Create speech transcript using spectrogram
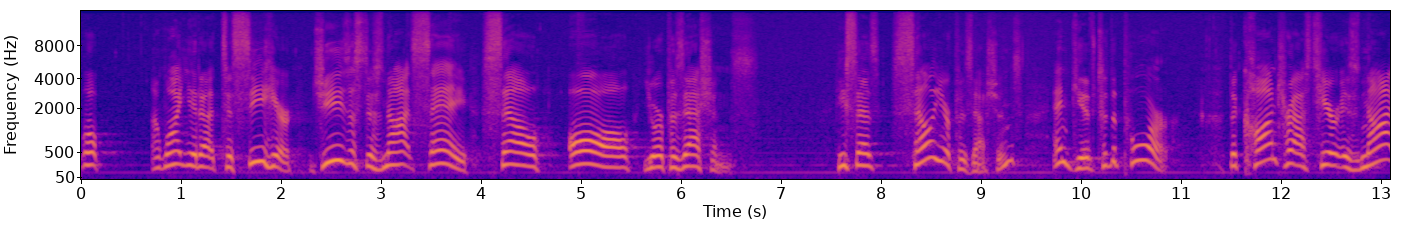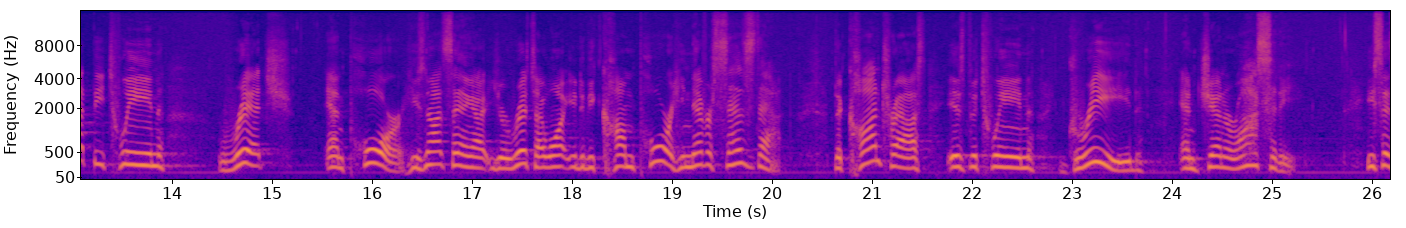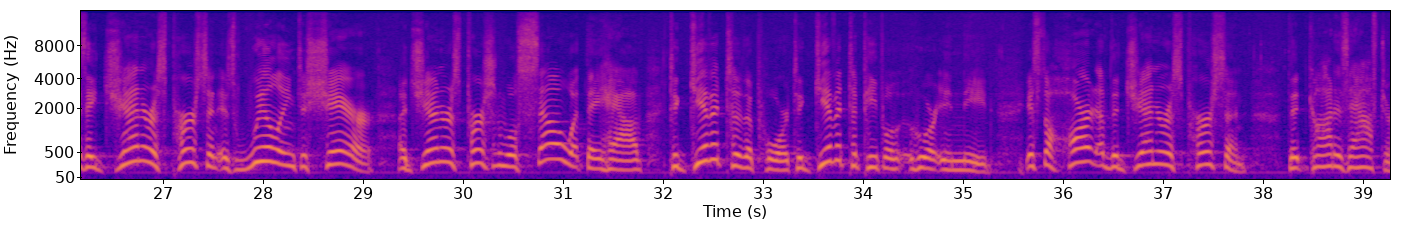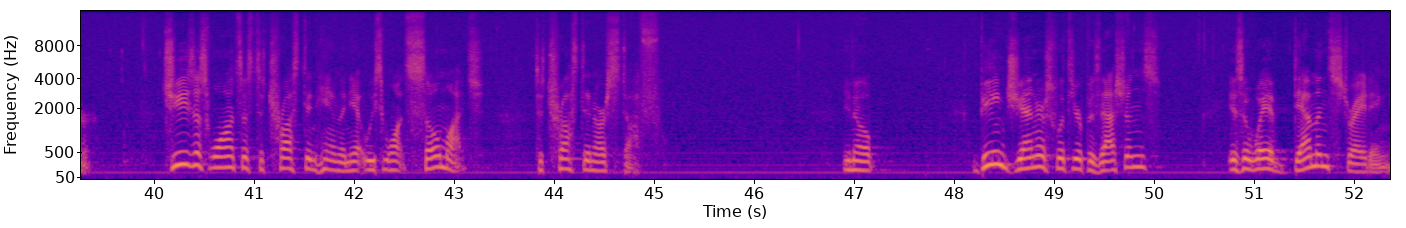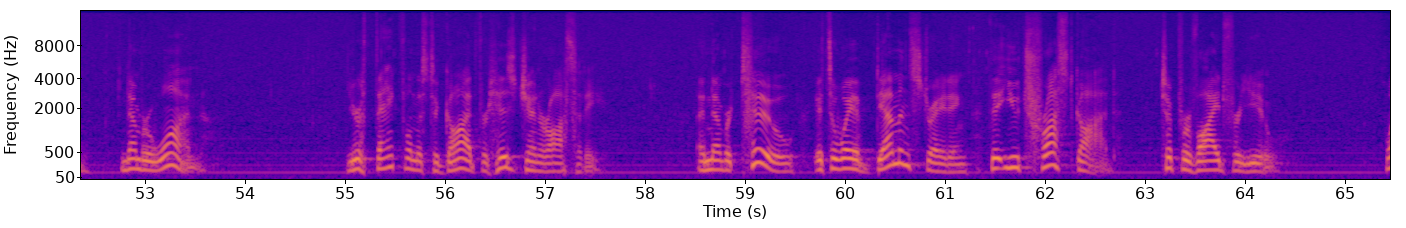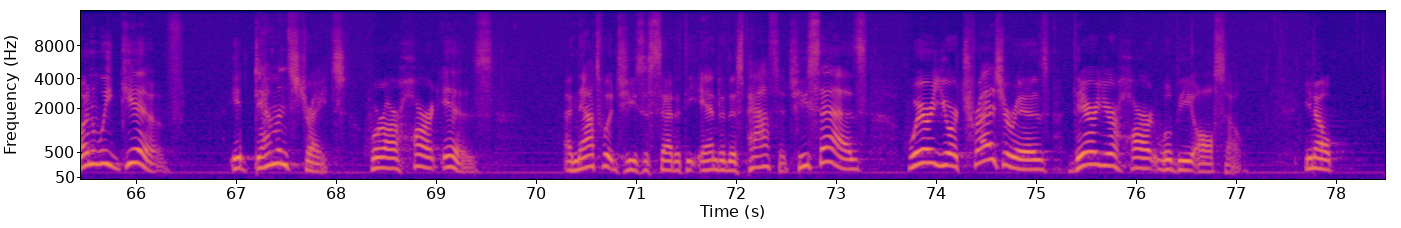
Well, I want you to, to see here Jesus does not say, sell all your possessions. He says, sell your possessions and give to the poor. The contrast here is not between rich and poor. He's not saying, uh, You're rich, I want you to become poor. He never says that. The contrast is between greed and generosity. He says a generous person is willing to share. A generous person will sell what they have to give it to the poor, to give it to people who are in need. It's the heart of the generous person that God is after. Jesus wants us to trust in Him, and yet we want so much to trust in our stuff. You know, being generous with your possessions is a way of demonstrating, number one, your thankfulness to God for His generosity. And number two, it's a way of demonstrating that you trust God to provide for you. When we give, it demonstrates where our heart is. And that's what Jesus said at the end of this passage. He says, Where your treasure is, there your heart will be also. You know,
